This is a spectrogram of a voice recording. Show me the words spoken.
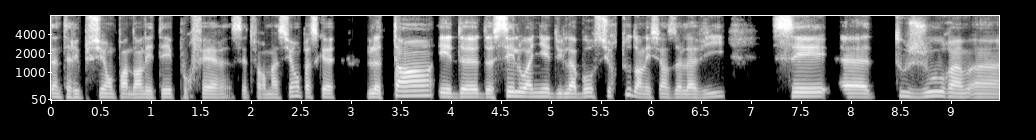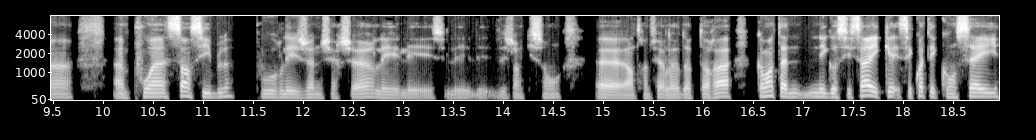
interruption pendant l'été pour faire cette formation? Parce que le temps et de, de s'éloigner du labo, surtout dans les sciences de la vie, c'est euh, toujours un, point sensible pour les jeunes chercheurs, les, gens qui sont euh, en train de faire leur doctorat. Comment tu as négocié ça et c'est quoi tes conseils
